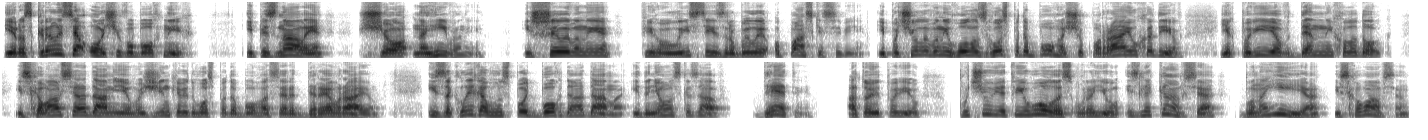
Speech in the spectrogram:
І розкрилися очі в обох них, і пізнали, що нагі вони, і шили вони фігове листя, і зробили опаски собі. І почули вони голос Господа Бога, що по раю ходив, як повіяв денний холодок. І сховався Адам і його жінка від Господа Бога серед дерев раю. І закликав Господь Бог до Адама, і до нього сказав: Де ти? А той відповів: Почув я твій голос у раю, і злякався, бо нагий я, і сховався.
